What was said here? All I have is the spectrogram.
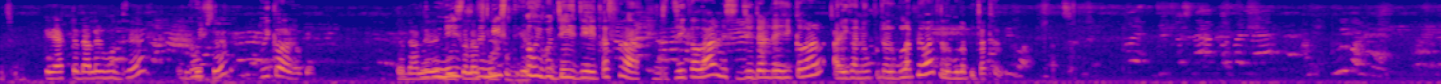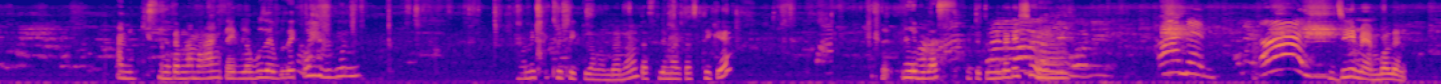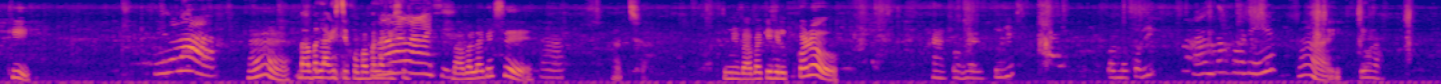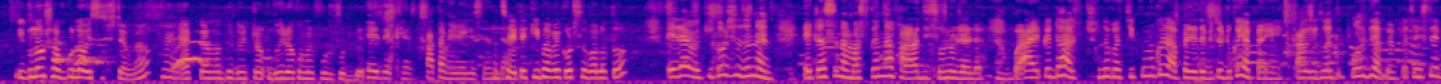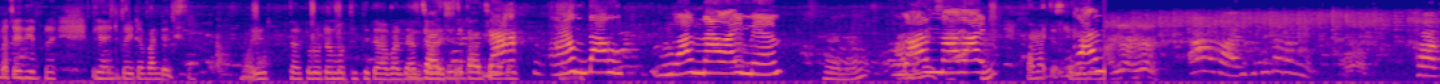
আচ্ছা এই একটা ডালের মধ্যে দুই কালার হবে। যে কালার নিচ যে ডালটা এই কালার আর এখানে উপরটা গোলাপি হয় তাহলে গোলাপি জাত হবে। আমি কিছু জানতাম না আমার আঙ্কেল এগুলো বুঝাই বুঝাই কই অনেক কিছু শিখলাম আমরা না তাসলিমার কাছ থেকে। লেবু গাছ। এটা তুমি লাগাইছো? জি ম্যাম বলেন। কি? হ্যাঁ। বাবা লাগাইছে বাবা লাগাইছে। বাবা লাগাইছে? আচ্ছা। তুমি বাবাকে হেল্প করো? হ্যাঁ তাই এগুলোও সবগুলো ওই সিস্টেম না। একটার মধ্যে দুই ট- দুই রকমের ফুল ফুটবে। এই দেখেন পাতা ভেঙে গেছে আচ্ছা এটা কীভাবে করছে বলো তো? এটা কি করছে জানেন? এটা আছে না মাঝখানে না ফাড়া দিচ্ছে অন্য ডালে আরেকটা ঢাল সুন্দর করে চিকন করে আপনার এটার ভিতরে ঢুকাই আপনার এগুলো পরে দিয়ে আপনার পেঁচাইছে পেঁচাই দিয়ে পরে এখানে এটা বান্ধা দিচ্ছে তারপর ওটার মধ্যে থেকে আবার গাছ গাছ জ্বালাইছে গাছ জ্বালাবে। আমরা রান্নাই ম্যাম হ্যাঁ না রান্নাই মামাইতেছে আমার হ্যাঁ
